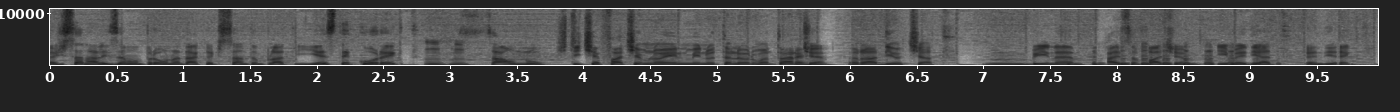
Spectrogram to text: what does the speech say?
uh, și să analizăm împreună dacă ce s-a întâmplat este corect sau nu. Știi ce facem noi în minutele următoare? Ce? Radio chat. Mm, Bine, hai să facem imediat în direct.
